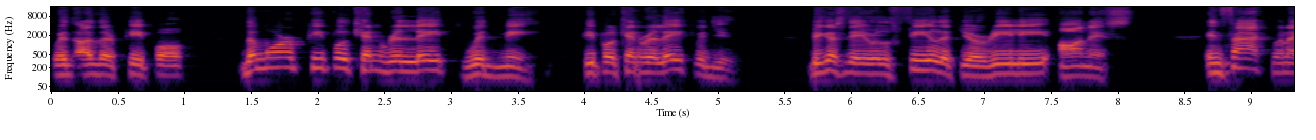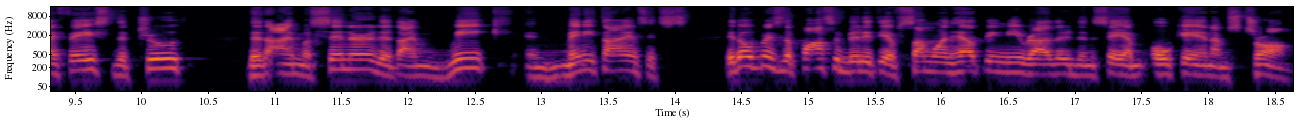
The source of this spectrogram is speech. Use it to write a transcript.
with other people, the more people can relate with me. People can relate with you because they will feel that you're really honest. In fact, when I face the truth that I'm a sinner, that I'm weak, and many times it's it opens the possibility of someone helping me rather than say I'm okay and I'm strong.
